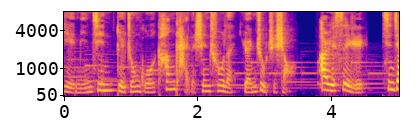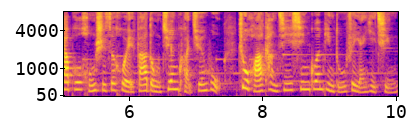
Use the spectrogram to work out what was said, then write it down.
业民间对中国慷慨地伸出了援助之手。二月四日。新加坡红十字会发动捐款捐物，驻华抗击新冠病毒肺炎疫情。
